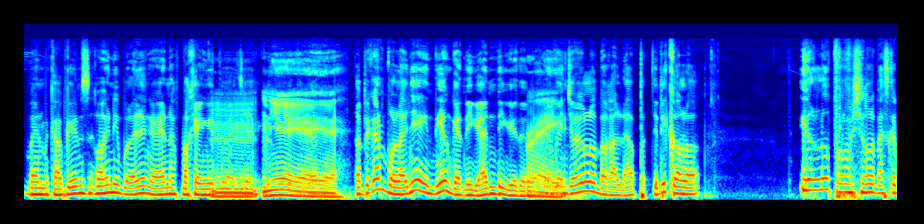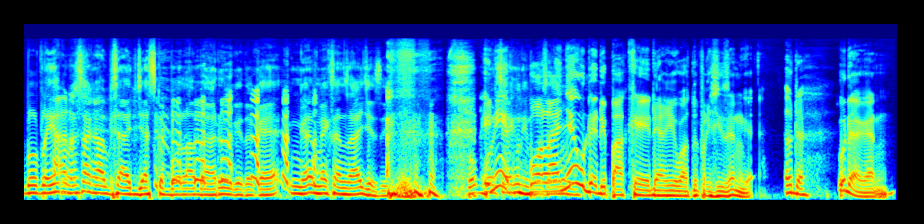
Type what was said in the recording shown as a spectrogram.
main pick up games, oh ini bolanya nggak enak pakai yang gitu Hmm, aja. Iya gitu iya kan. iya. Tapi kan bolanya intinya ganti-ganti gitu. Right. Eventually lo bakal dapet. Jadi kalau Ya lu professional basketball player Harus. masa nggak bisa adjust ke bola baru gitu kayak nggak make sense aja sih. Bo- Ini nih, bolanya udah dipakai dari waktu preseason nggak? udah Udah kan?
